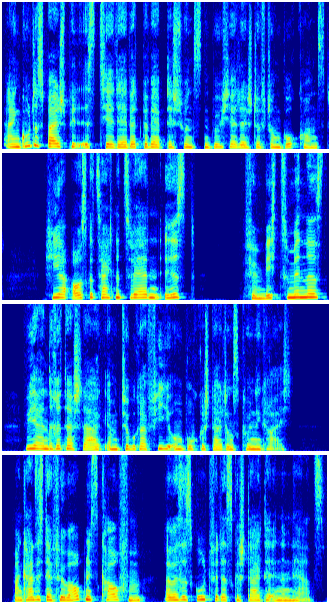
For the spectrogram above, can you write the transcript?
Ein gutes Beispiel ist hier der Wettbewerb der schönsten Bücher der Stiftung Buchkunst. Hier ausgezeichnet zu werden ist, für mich zumindest, wie ein Ritterschlag im Typografie- und Buchgestaltungskönigreich. Man kann sich dafür überhaupt nichts kaufen, aber es ist gut für das Gestalterinnenherz.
